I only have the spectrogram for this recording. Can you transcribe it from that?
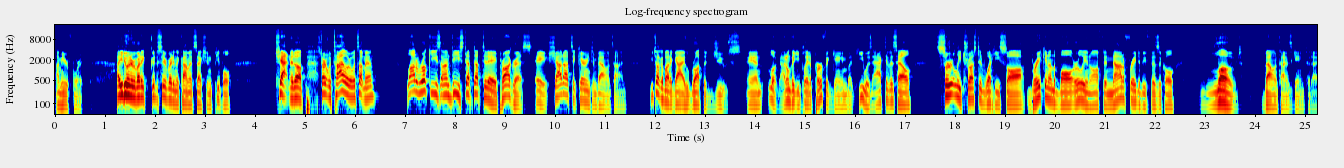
I'm here for it. How you doing, everybody? Good to see everybody in the comment section. People chatting it up. Starting with Tyler. What's up, man? A lot of rookies on D stepped up today. Progress. Hey, shout out to Carrington Valentine you talk about a guy who brought the juice. And look, I don't think he played a perfect game, but he was active as hell. Certainly trusted what he saw, breaking on the ball early and often, not afraid to be physical. Loved Valentine's game today.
